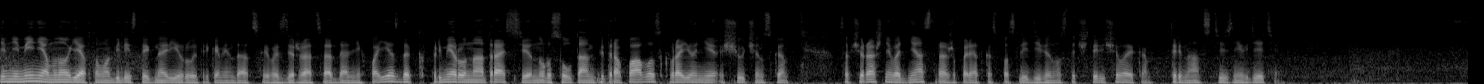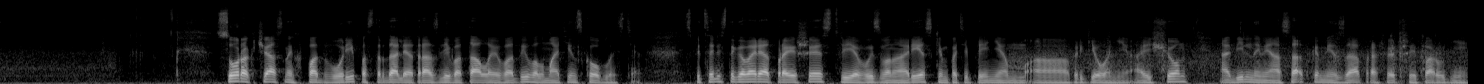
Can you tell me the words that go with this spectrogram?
Тем не менее, многие автомобилисты игнорируют рекомендации воздержаться от дальних поездок. К примеру, на трассе Нур-Султан-Петропавловск в районе Щучинска со вчерашнего дня стражи порядка спасли 94 человека, 13 из них дети. 40 частных подворий пострадали от разлива талой воды в Алматинской области. Специалисты говорят, происшествие вызвано резким потеплением э, в регионе, а еще обильными осадками за прошедшие пару дней.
